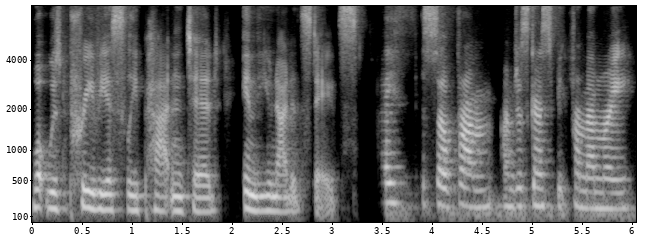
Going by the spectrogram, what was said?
what was previously patented in the United States. I so from I'm just going to speak from memory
